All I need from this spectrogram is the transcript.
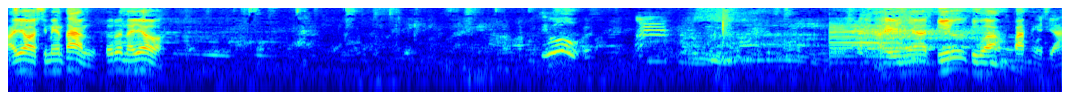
ayo si mental turun ayo akhirnya deal 24 guys ya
